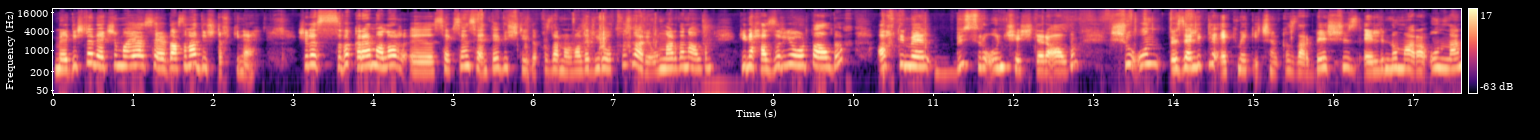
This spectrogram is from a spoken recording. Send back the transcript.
Mediş'le ekşi maya sevdasına düştük yine. Şöyle sıvı kremalar e, 80 sente düştüydü. Kızlar normalde 1.30'lar ya onlardan aldım. Yine hazır yoğurt aldık. Ahtimel bir sürü un çeşitleri aldım. Şu un özellikle ekmek için kızlar 550 numara unla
